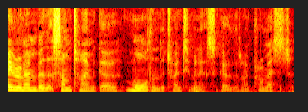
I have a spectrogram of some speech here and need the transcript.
may remember that some time ago, more than the 20 minutes ago that I promised,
